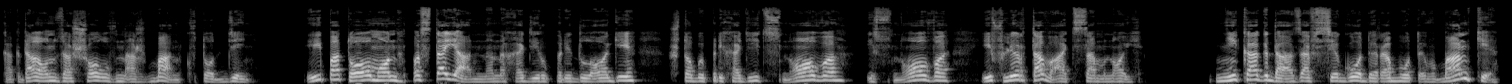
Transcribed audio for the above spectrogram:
когда он зашел в наш банк в тот день. И потом он постоянно находил предлоги, чтобы приходить снова и снова и флиртовать со мной. Никогда за все годы работы в банке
